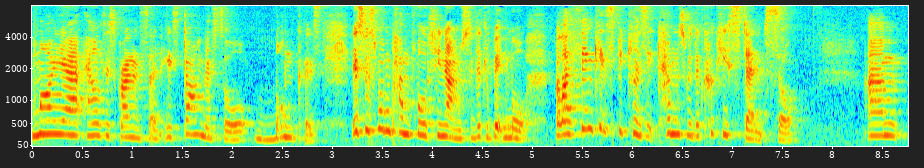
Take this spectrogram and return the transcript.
my uh, eldest grandson is dinosaur bonkers. This was £1.49, which is a little bit more, but I think it's because it comes with a cookie stencil. Um,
